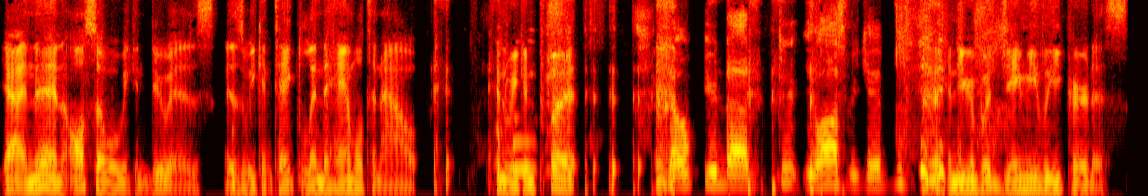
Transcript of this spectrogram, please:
Yeah, and then also what we can do is is we can take Linda Hamilton out and we can put nope, you're done. You lost me, kid. and you can put Jamie Lee Curtis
